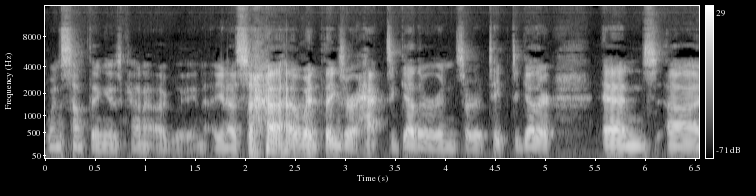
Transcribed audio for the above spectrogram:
when something is kind of ugly, and you know, so when things are hacked together and sort of taped together, and uh,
